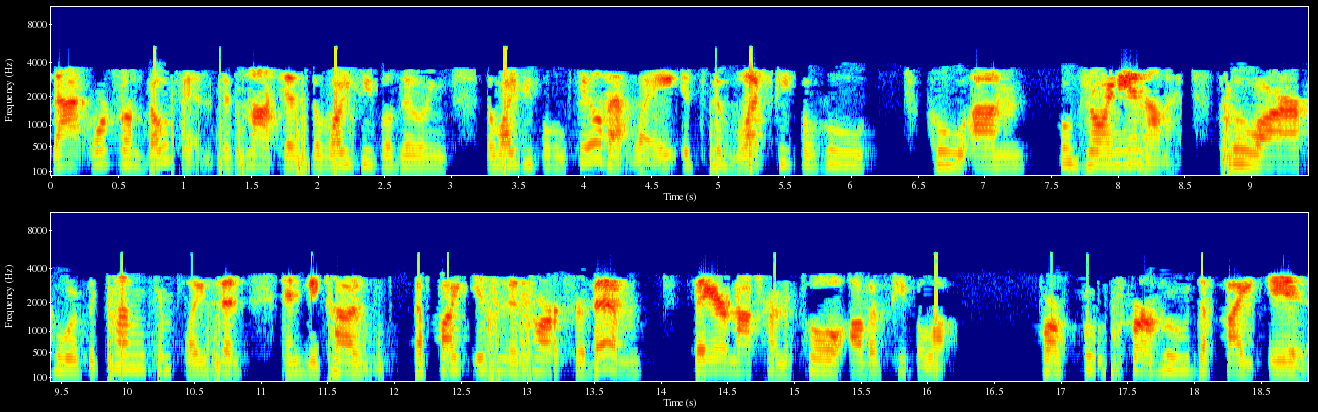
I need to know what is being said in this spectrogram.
that works on both ends. It's not just the white people doing the white people who feel that way, it's the black people who who um who join in on it, who are who have become complacent and because the fight isn't as hard for them, they are not trying to pull other people up for for who the fight is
